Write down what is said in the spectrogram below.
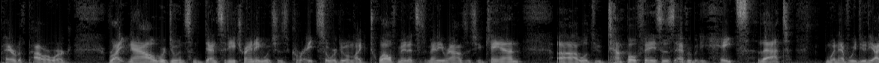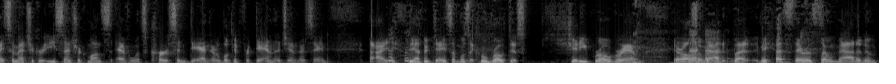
paired with power work. Right now we're doing some density training, which is great. So we're doing like 12 minutes, as many rounds as you can. Uh, we'll do tempo phases. Everybody hates that whenever we do the isometric or eccentric months, everyone's cursing Dan. They're looking for Dan in the gym. They're saying, uh, the other day, someone was like, Who wrote this shitty program? They're also mad, but because they were so mad at him.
